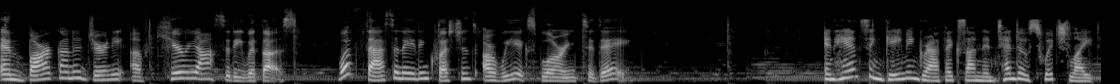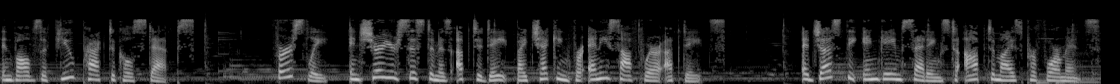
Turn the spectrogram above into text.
Embark on a journey of curiosity with us. What fascinating questions are we exploring today? Enhancing gaming graphics on Nintendo Switch Lite involves a few practical steps. Firstly, ensure your system is up to date by checking for any software updates. Adjust the in-game settings to optimize performance.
